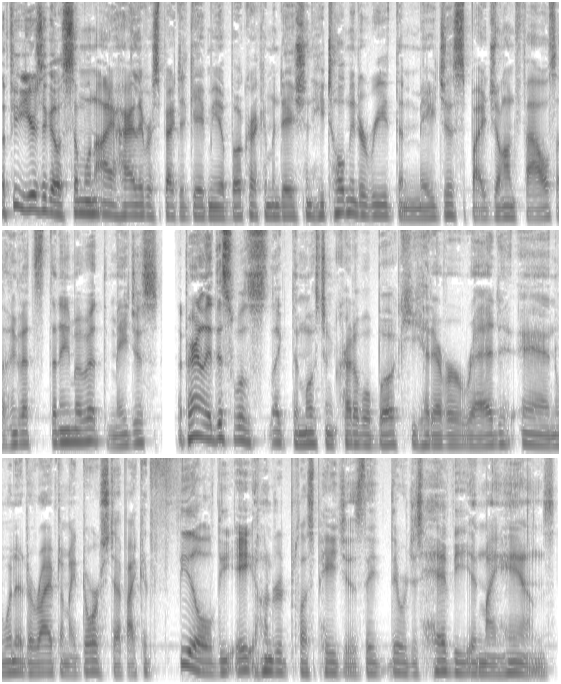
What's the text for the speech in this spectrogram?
A few years ago, someone I highly respected gave me a book recommendation. He told me to read The Magus by John Fowles. I think that's the name of it, The Magus. Apparently, this was like the most incredible book he had ever read. And when it arrived on my doorstep, I could feel the 800 plus pages. They, they were just heavy in my hands.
